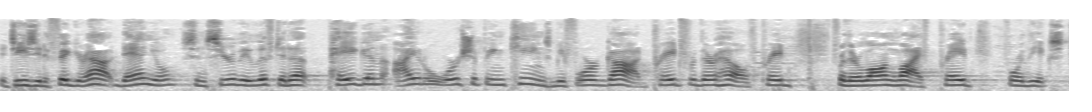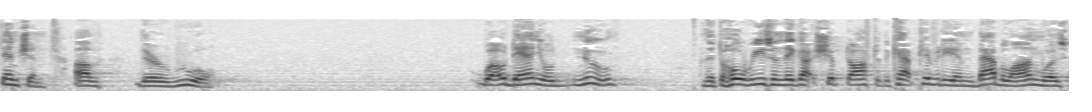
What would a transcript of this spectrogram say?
it's easy to figure out Daniel sincerely lifted up pagan idol worshiping kings before God, prayed for their health, prayed for their long life, prayed for the extension of their rule. Well, Daniel knew that the whole reason they got shipped off to the captivity in Babylon was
